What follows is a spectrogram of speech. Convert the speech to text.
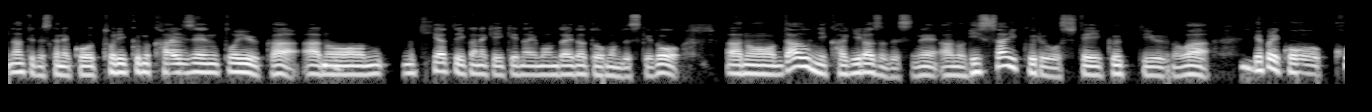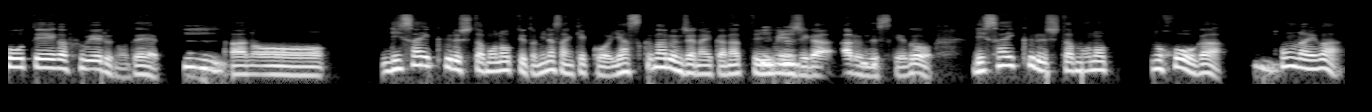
なんていうんですかね、こう、取り組む改善というか、あの、向き合っていかなきゃいけない問題だと思うんですけど、あの、ダウンに限らずですね、あの、リサイクルをしていくっていうのはうん、やっぱりこう、工程が増えるので、うん。あの、リサイクルしたものっていうと皆さん結構安くなるんじゃないかなっていうイメージがあるんですけど、リサイクルしたものの方が本来は、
